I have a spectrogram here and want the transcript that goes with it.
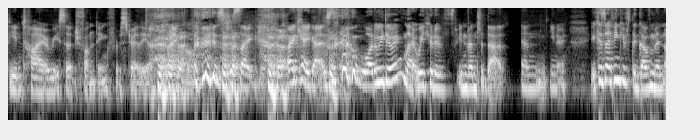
the entire research funding for Australia. Like, oh. it's just like, okay, guys, what are we doing? Like, we could have invented that. And, you know, because I think if the government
